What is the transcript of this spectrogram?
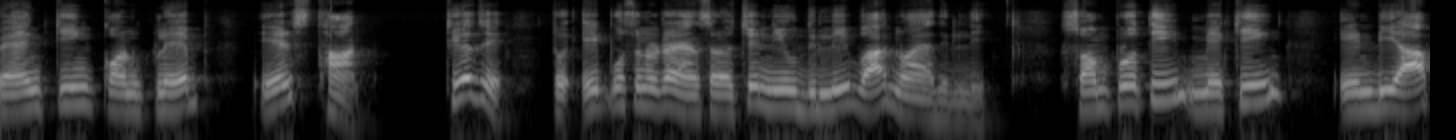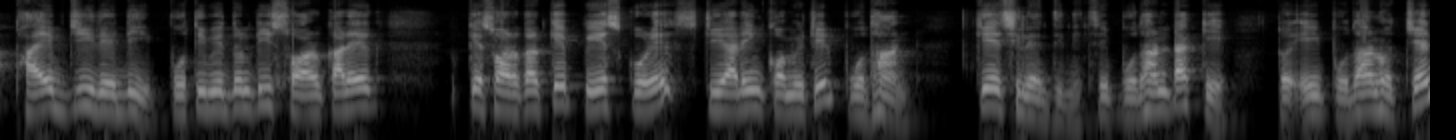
ব্যাংকিং কনক্লেভ এর স্থান? ঠিক আছে? তো এই প্রশ্নটার অ্যান্সার হচ্ছে নিউ দিল্লি বা নয়াদিল্লি সম্প্রতি making India five G ready প্রতিবেদনটি সরকারের কে, সরকারকে পেশ করে স্টিয়ারিং কমিটির প্রধান। কে ছিলেন তিনি? সেই প্রধানটা কে? তো এই প্রধান হচ্ছেন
